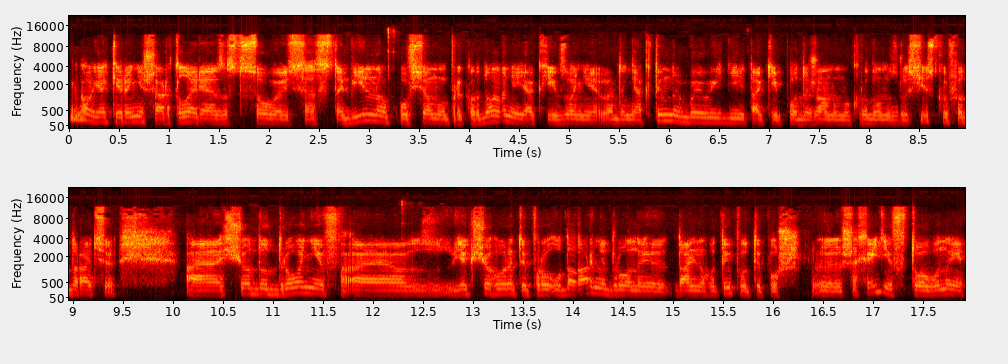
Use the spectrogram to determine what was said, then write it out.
Ну як і раніше, артилерія застосовується стабільно по всьому прикордоні, як і в зоні ведення активних бойових дій, так і по державному кордону з Російською Федерацією. Е, Щодо дронів, е, якщо говорити про ударні дрони дальнього типу, типу е, шахедів, то вони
